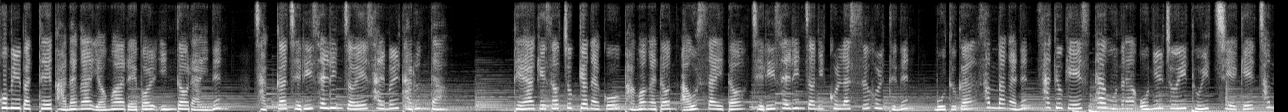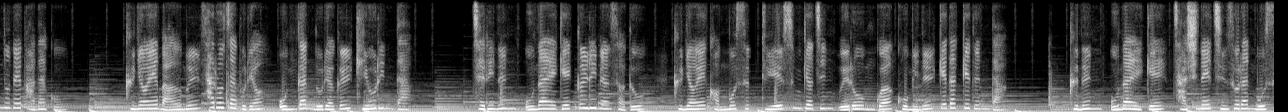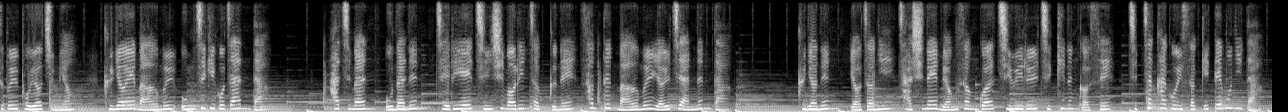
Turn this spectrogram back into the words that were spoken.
호밀밭의 바나나 영화 레벌 인더 라인은 작가 제리 셀린저의 삶을 다룬다. 대학에서 쫓겨나고 방황하던 아웃사이더 제리 셀린저 니콜라스 홀트는 모두가 선망하는 사교계의 스타 우나 오닐조이 도이치에게 첫눈에 반하고 그녀의 마음을 사로잡으려 온갖 노력을 기울인다. 제리는 우나에게 끌리면서도 그녀의 겉모습 뒤에 숨겨진 외로움과 고민을 깨닫게 된다. 그는 우나에게 자신의 진솔한 모습을 보여주며 그녀의 마음을 움직이고자 한다. 하지만 우나는 제리의 진심 어린 접근에 선뜻 마음을 열지 않는다. 그녀는 여전히 자신의 명성과 지위를 지키는 것에 집착하고 있었기 때문이다.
